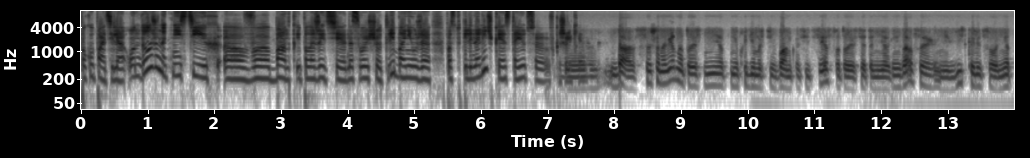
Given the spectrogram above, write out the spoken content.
покупателя, он должен отнести их э, в банк и положить на свой счет, либо они уже поступили наличкой и остаются в кошельке? Э, да, совершенно верно. То есть нет необходимости в банк носить средства, то есть это не организация, не юридическое лицо, нет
